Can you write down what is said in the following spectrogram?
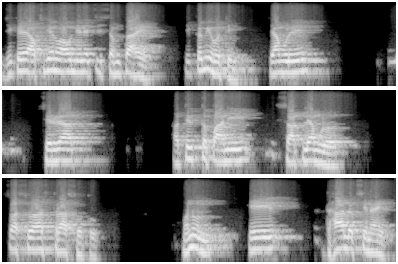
जी काही ऑक्सिजन वाहून नेण्याची क्षमता आहे ती कमी होते. त्यामुळे शरीरात अतिरिक्त पाणी साठल्यामुळं श्वासोश्वास त्रास होतो. म्हणून हे दहा लक्षणे आहेत.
